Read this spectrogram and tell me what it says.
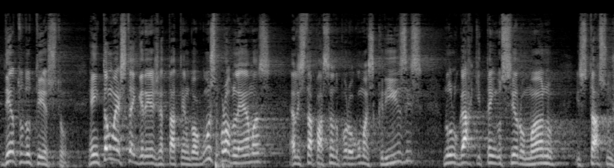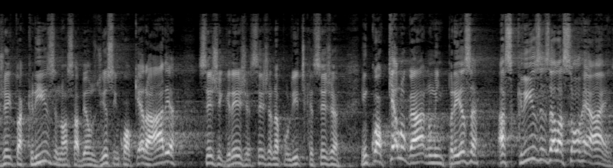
dentro do texto. Então esta igreja está tendo alguns problemas, ela está passando por algumas crises, no lugar que tem o ser humano, está sujeito à crise, nós sabemos disso, em qualquer área, seja igreja, seja na política, seja em qualquer lugar, numa empresa, as crises elas são reais.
